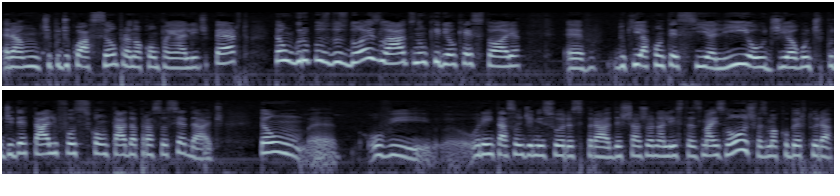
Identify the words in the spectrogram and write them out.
era um tipo de coação para não acompanhar ali de perto. Então, grupos dos dois lados não queriam que a história é, do que acontecia ali ou de algum tipo de detalhe fosse contada para a sociedade. Então, é, houve orientação de emissoras para deixar jornalistas mais longe, fazer uma cobertura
